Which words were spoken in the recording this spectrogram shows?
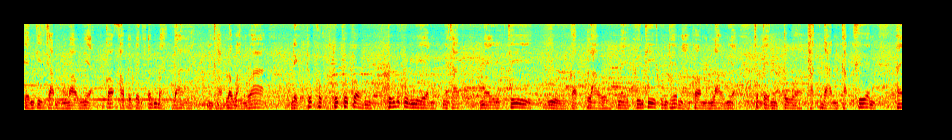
เห็นกิจกรรมของเราเนี่ยก็เอาไปเป็นต้นแบบได้นะครับเราหวังว่าเด็กทุกทุกทุกคนทุกๆโรงเรียนนะครับในที่อยู่กับเราในพื้นที่กรุงเทพมหานครของเราเนี่ยจะเป็นตัวผลักดันขับเคลื่อน ให้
